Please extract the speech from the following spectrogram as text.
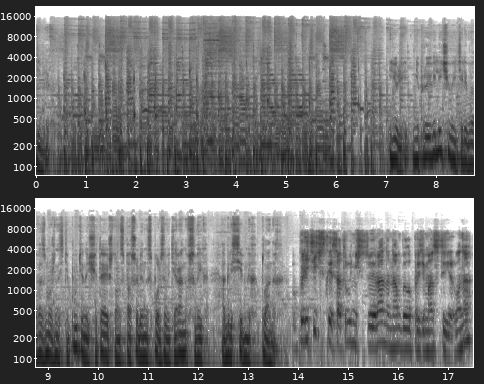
Ивлев. Юрий, не преувеличиваете ли вы возможности Путина, считая, что он способен использовать Иран в своих агрессивных планах? Политическое сотрудничество Ирана нам было продемонстрировано,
